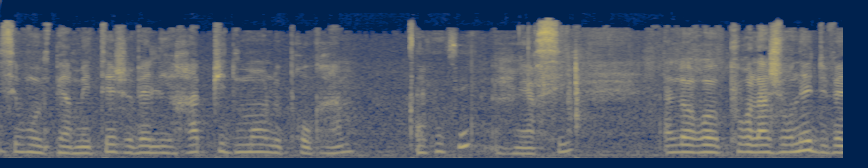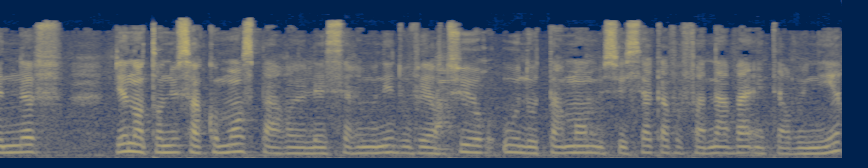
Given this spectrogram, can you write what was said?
Si vous me permettez, je vais lire rapidement le programme. Merci. Merci. Alors, euh, pour la journée du 29, bien entendu, ça commence par euh, les cérémonies d'ouverture où notamment M. Siaka Fofana va intervenir.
